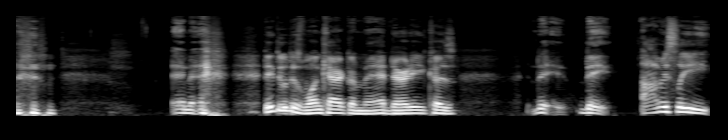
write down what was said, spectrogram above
and they do this one character mad dirty because they they obviously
